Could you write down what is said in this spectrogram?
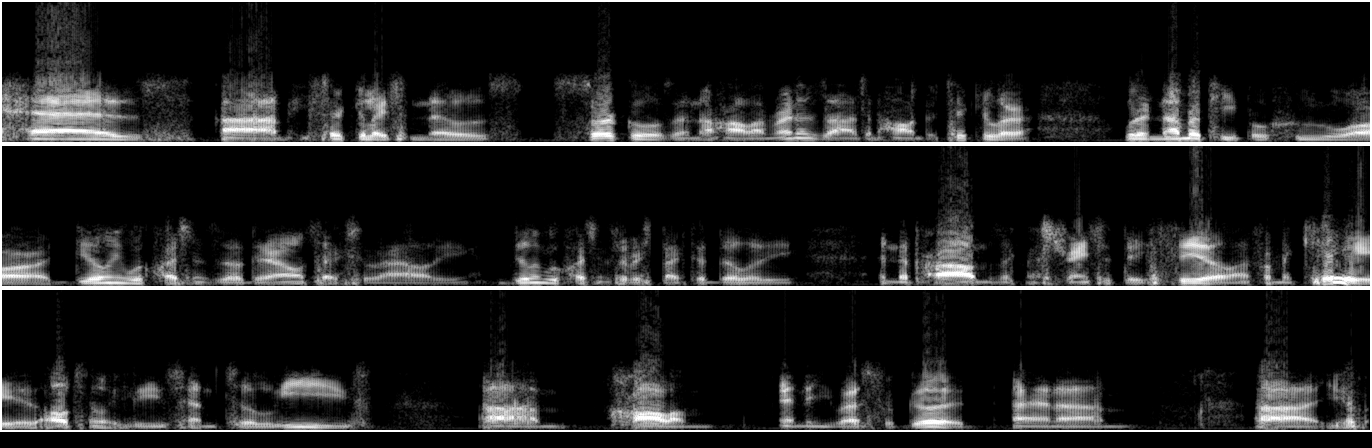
has um, he circulates in those circles in the Harlem Renaissance, and Harlem in particular, with a number of people who are dealing with questions of their own sexuality, dealing with questions of respectability, and the problems and constraints that they feel. And for McKay, it ultimately leads him to leave um, Harlem in the U.S. for good. And um, uh, you have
